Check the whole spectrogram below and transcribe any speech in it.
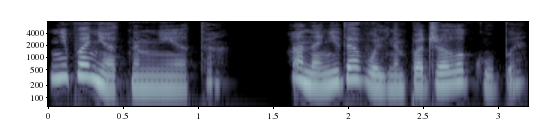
Непонятно мне это». Она недовольно поджала губы.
